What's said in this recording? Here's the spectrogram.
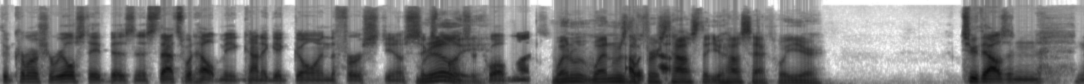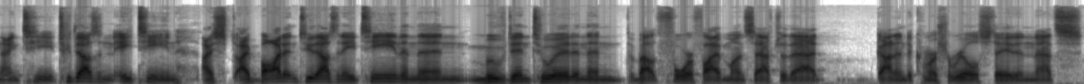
the commercial real estate business. That's what helped me kind of get going the first you know six months or twelve months. When when was the was first house that you house hacked? What year? 2019 2018 I, I bought it in 2018 and then moved into it and then about four or five months after that got into commercial real estate and that's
